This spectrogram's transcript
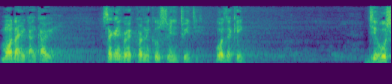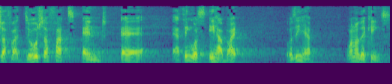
More than you can carry. Second Chronicles 2020. Who was the king? Jehoshaphat. Jehoshaphat and uh, I think it was Ahab, right? Was Ahab? one of the kings.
